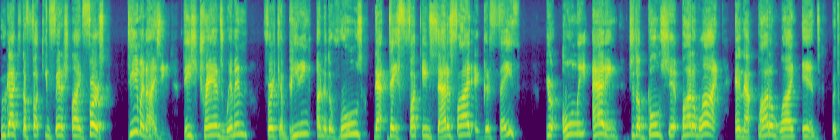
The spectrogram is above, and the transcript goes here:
who got to the fucking finish line first. Demonizing these trans women for competing under the rules that they fucking satisfied in good faith, you're only adding to the bullshit bottom line. And that bottom line ends with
